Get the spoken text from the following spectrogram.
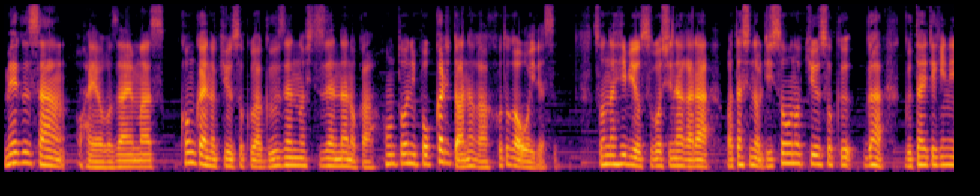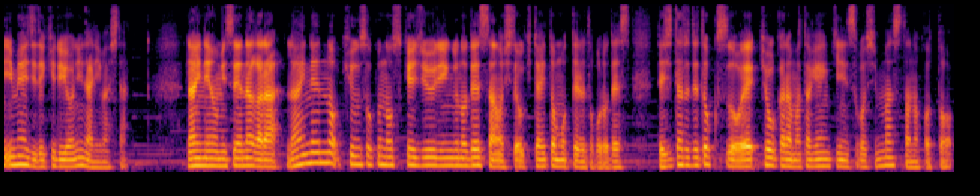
メグさん、おはようございます。今回の休息は偶然の必然なのか、本当にぽっかりと穴が開くことが多いです。そんな日々を過ごしながら私の理想の休息が具体的にイメージできるようになりました。来年を見据えながら来年の休息のスケジューリングのデッサンをしておきたいと思っているところです。デジタルデトックスを終え今日からまた元気に過ごしますとのこと。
